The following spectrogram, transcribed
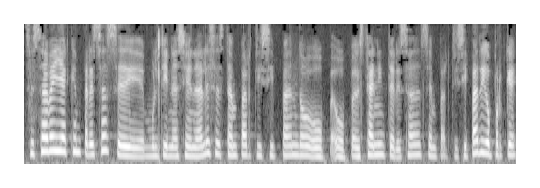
¿Se sabe ya que empresas eh, multinacionales están participando o, están interesadas en participar? Digo, porque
